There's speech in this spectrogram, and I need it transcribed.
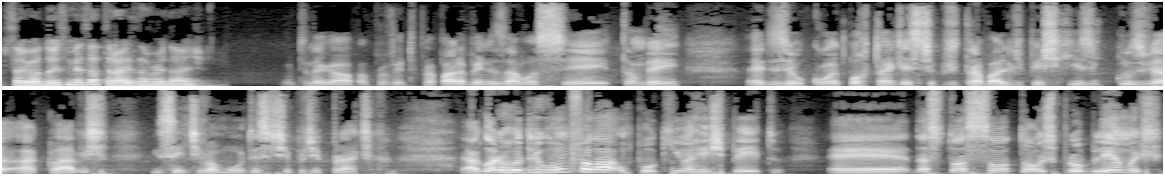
Saiu há dois meses atrás, na verdade. Muito legal. Aproveito para parabenizar você e também é, dizer o quão importante é esse tipo de trabalho de pesquisa. Inclusive, a Claves incentiva muito esse tipo de prática. Agora, Rodrigo, vamos falar um pouquinho a respeito é, da situação atual, os problemas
